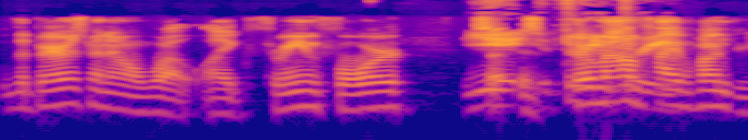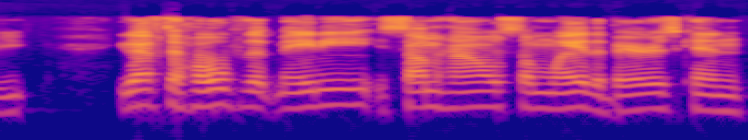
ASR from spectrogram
the Bears went on what, like three and four. Yeah, so, three around five hundred. You have to hope that maybe somehow, some way, the Bears can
